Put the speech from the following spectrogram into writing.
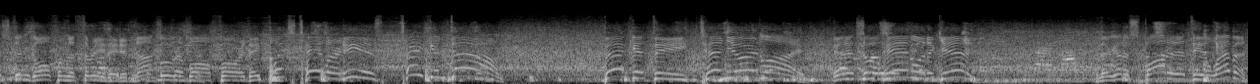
First and goal from the three. They did not move the ball forward. They blitz Taylor, and he is taken down. Back at the 10-yard line. And it's O'Hanlon again. And they're going to spot it at the 11.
